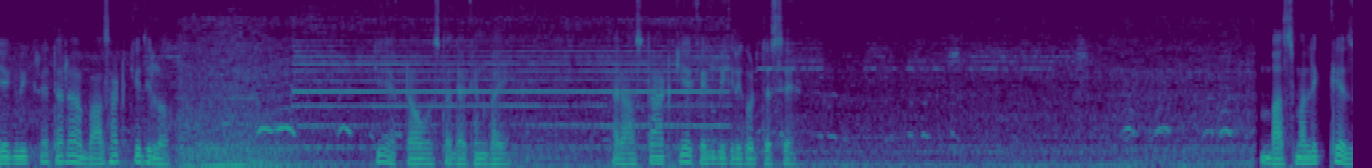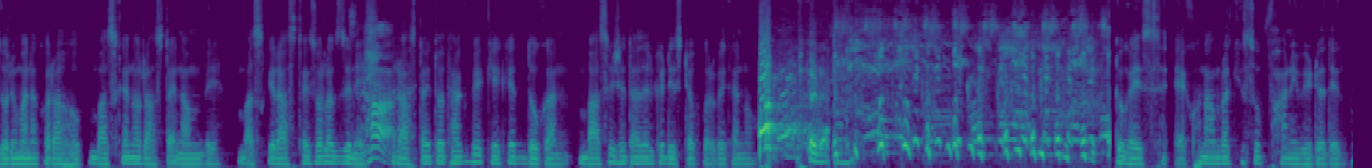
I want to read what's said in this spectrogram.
কেক বিক্রেতারা বাস আটকে দিল। কি একটা অবস্থা দেখেন ভাই। রাস্তা আটকিয়ে কেক বিক্রি করতেছে। বাস মালিককে জরিমানা করা হোক। বাস কেন রাস্তায় নামবে? বাস কি রাস্তায় চলার জিনিস? রাস্তায় তো থাকবে কেকের দোকান। বাস এসে তাদেরকে ডিস্টার্ব করবে কেন? তো গাইস এখন আমরা কিছু ফানি ভিডিও দেখব।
